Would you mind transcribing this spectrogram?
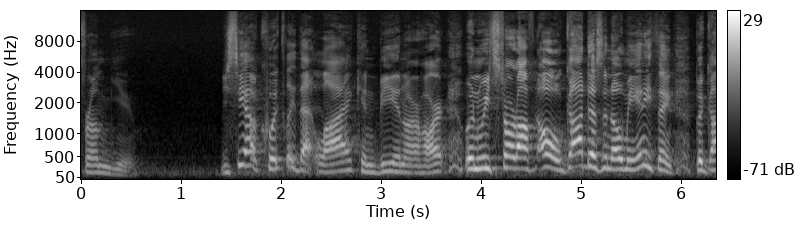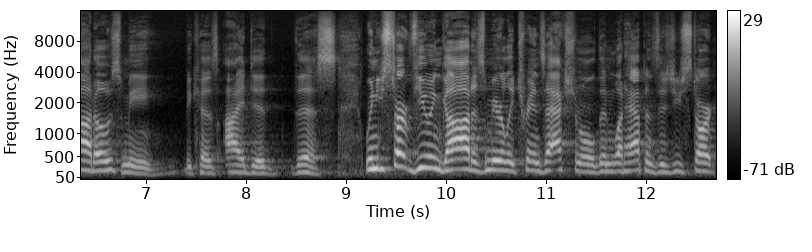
from you? You see how quickly that lie can be in our heart? When we start off, oh, God doesn't owe me anything, but God owes me because I did this. When you start viewing God as merely transactional, then what happens is you start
